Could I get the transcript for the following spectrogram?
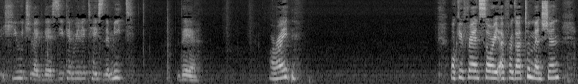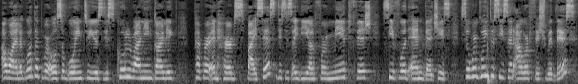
huge like this, you can really taste the meat there. All right. Okay, friends, sorry, I forgot to mention a while ago that we're also going to use this cool running garlic, pepper, and herb spices. This is ideal for meat, fish, seafood, and veggies. So we're going to season our fish with this.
